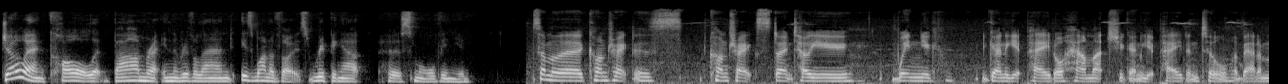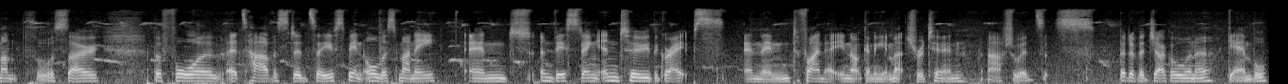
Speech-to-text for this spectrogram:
Joanne Cole at Barmera in the Riverland is one of those, ripping out her small vineyard. Some of the contractors' contracts don't tell you when you you're going to get paid or how much you're going to get paid until about a month or so before it's harvested. So you've spent all this money and investing into the grapes, and then to find out you're not going to get much return afterwards, it's a bit of a juggle and a gamble.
